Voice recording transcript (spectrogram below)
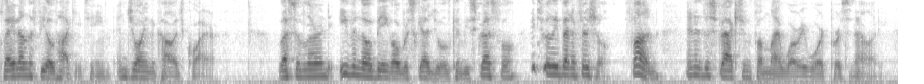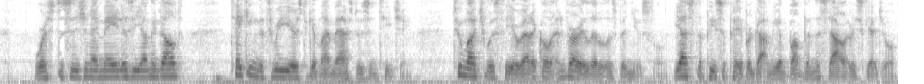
played on the field hockey team, and joined the college choir. Lesson learned, even though being overscheduled can be stressful, it's really beneficial, fun, and a distraction from my worry-wart personality. Worst decision I made as a young adult? Taking the three years to get my master's in teaching. Too much was theoretical and very little has been useful. Yes, the piece of paper got me a bump in the salary schedule,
